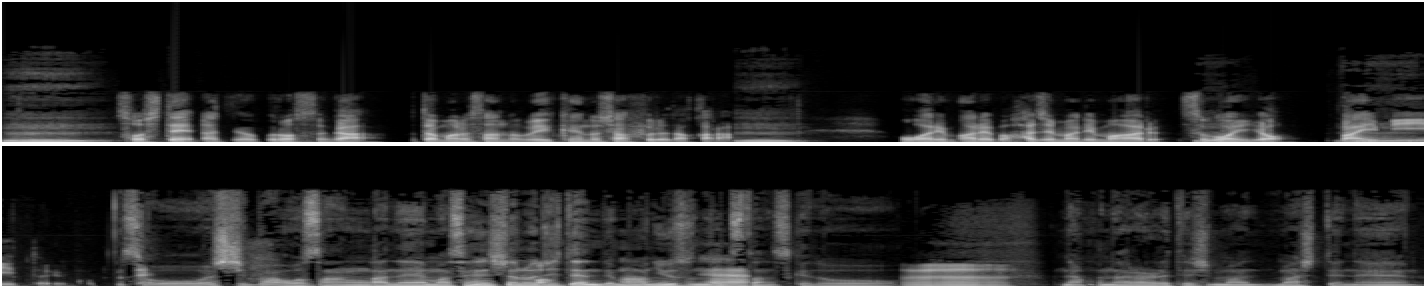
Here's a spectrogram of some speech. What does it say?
うん。そして、ラジオクロスが歌丸さんのウィークエンドシャッフルだから。うん。終わりもあれば始まりもある。すごいよ。うん、バイビーということで。そう、芝尾さんがね、まあ先週の時点でもうニュースになってたんですけど、ね、うん。亡くなられてしまいましてね。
